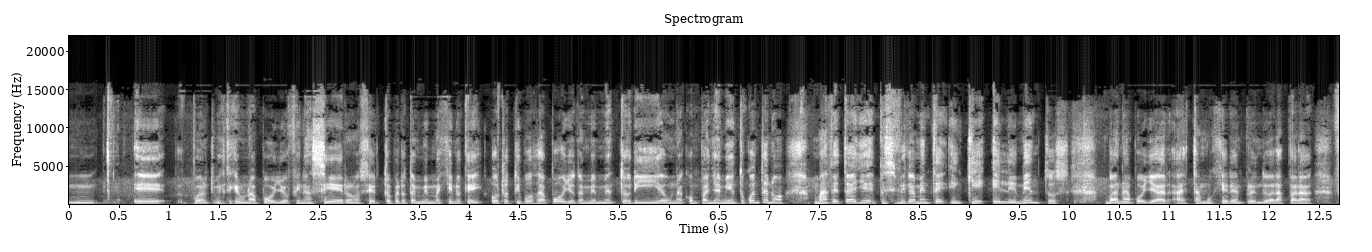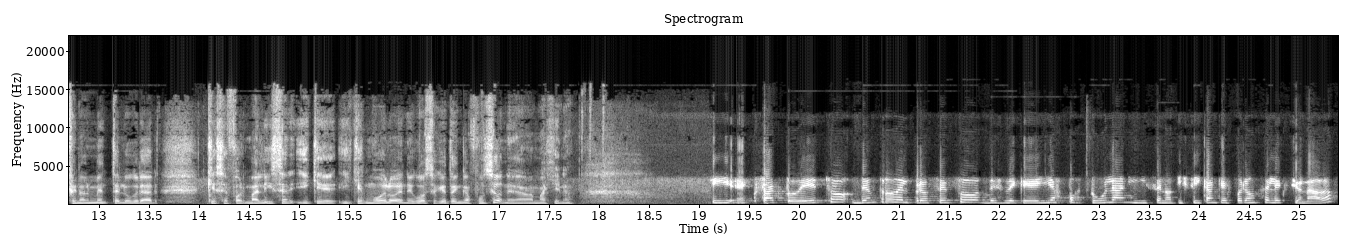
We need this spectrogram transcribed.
mm, eh, bueno, tuviste que un apoyo financiero, ¿no es cierto? Pero también imagino que hay otros tipos de apoyo, también mentoría, un acompañamiento. Cuéntanos más detalles específicamente en qué elementos van a apoyar a estas mujeres emprendedoras para finalmente lograr que se formalicen y que, y que el modelo de negocio que tenga funcione, imagino. Sí, exacto. De hecho, dentro del proceso, desde que ellas postulan y se notifican que fueron seleccionadas,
